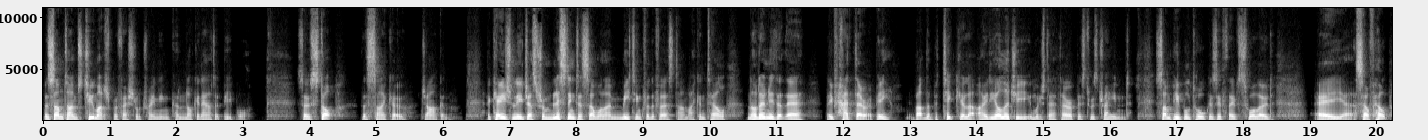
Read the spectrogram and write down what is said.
But sometimes too much professional training can knock it out of people. So stop the psycho jargon. Occasionally, just from listening to someone I'm meeting for the first time, I can tell not only that they're, they've had therapy, but the particular ideology in which their therapist was trained. Some people talk as if they've swallowed a uh, self help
